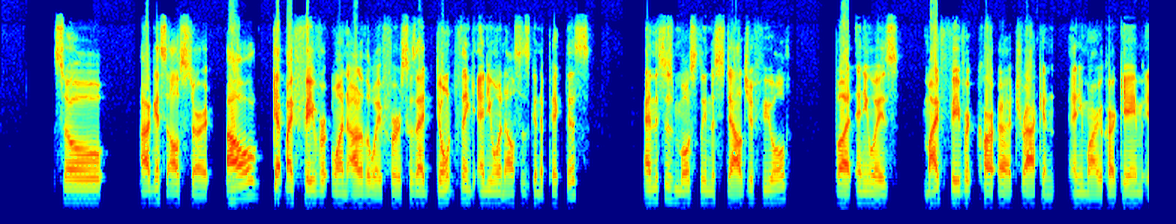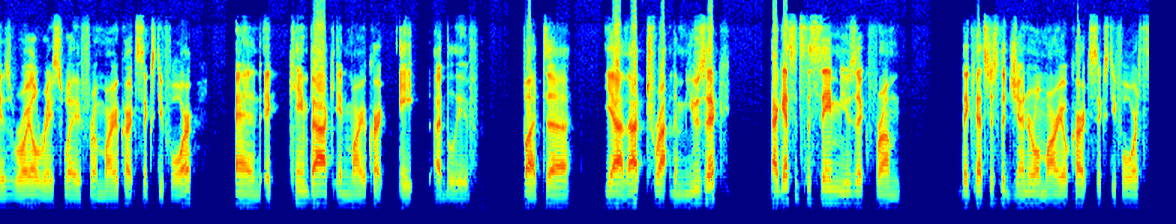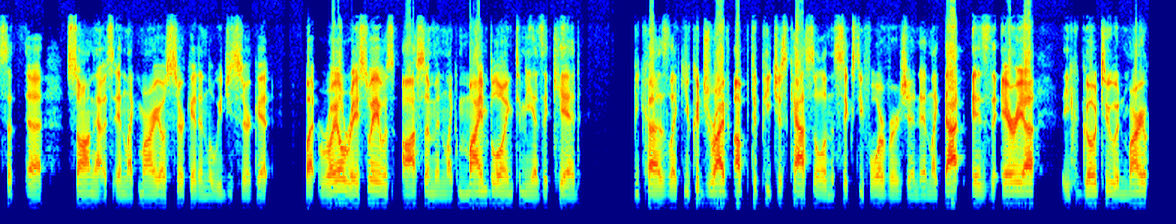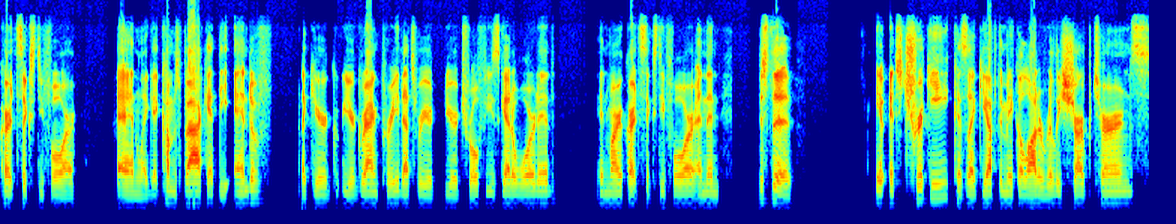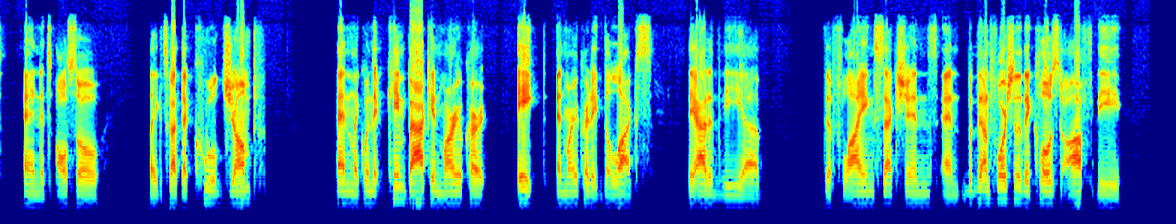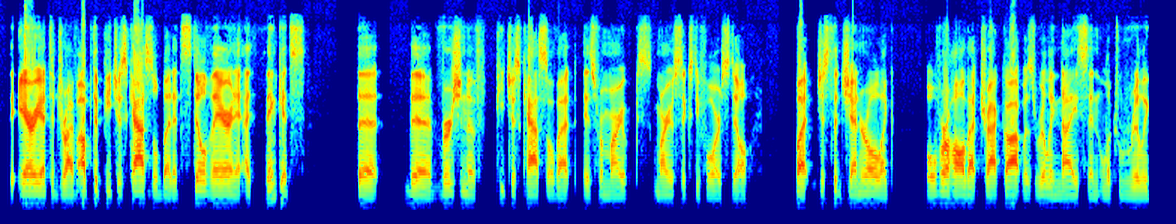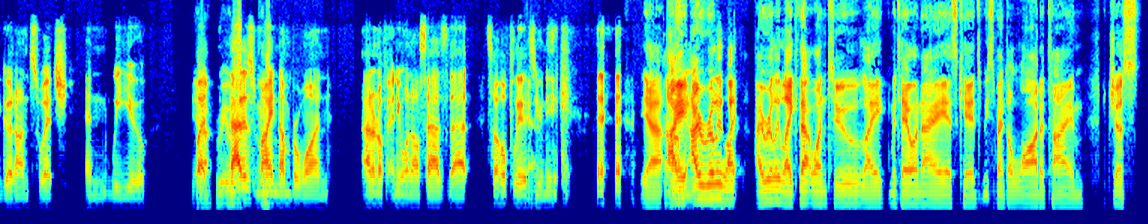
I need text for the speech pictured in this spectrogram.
so I guess I'll start. I'll get my favorite one out of the way first because I don't think anyone else is gonna pick this, and this is mostly nostalgia fueled. But anyways, my favorite car uh, track in any Mario Kart game is Royal Raceway from Mario Kart 64, and it came back in Mario Kart 8, I believe. But uh, yeah, that track, the music, I guess it's the same music from like that's just the general Mario Kart 64 th- uh, song that was in like Mario Circuit and Luigi Circuit. But Royal Raceway was awesome and like mind blowing to me as a kid because like you could drive up to Peach's Castle in the 64 version and like that is the area that you could go to in Mario Kart 64 and like it comes back at the end of like your your Grand Prix that's where your your trophies get awarded in Mario Kart 64 and then just the it, it's tricky because like you have to make a lot of really sharp turns and it's also like it's got that cool jump. And like when it came back in mario kart 8 and mario kart 8 deluxe they added the uh the flying sections and but the, unfortunately they closed off the the area to drive up to peach's castle but it's still there and it, i think it's the the version of peach's castle that is from mario mario 64 still but just the general like overhaul that track got was really nice and looked really good on Switch and Wii U. But Yeah, was- that is my was- number one. I don't know if anyone else has that, so hopefully it's Yeah. unique. Yeah, I Um, I really like I really like that one too. Like Matteo and I as kids, we spent a lot of time just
